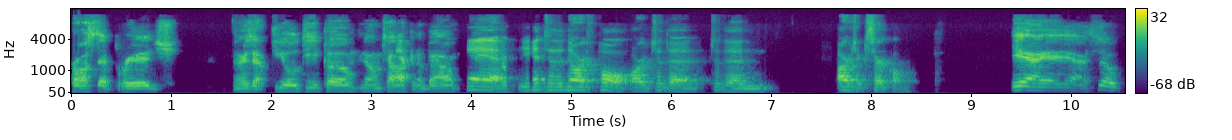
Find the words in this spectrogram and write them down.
cross that bridge. There's that fuel depot. You know what I'm talking yeah. about? Yeah, yeah. You head to the North Pole or to the to the Arctic Circle. Yeah, yeah, yeah. So,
